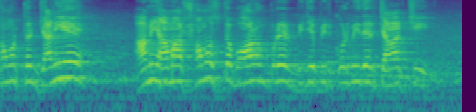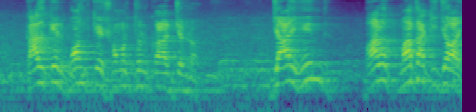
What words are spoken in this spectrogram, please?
সমর্থন জানিয়ে আমি আমার সমস্ত বহরমপুরের বিজেপির কর্মীদের জানাচ্ছি কালকের বন্ধকে সমর্থন করার জন্য। জয় হিন্দ, ভারত মাতা কি জয়।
